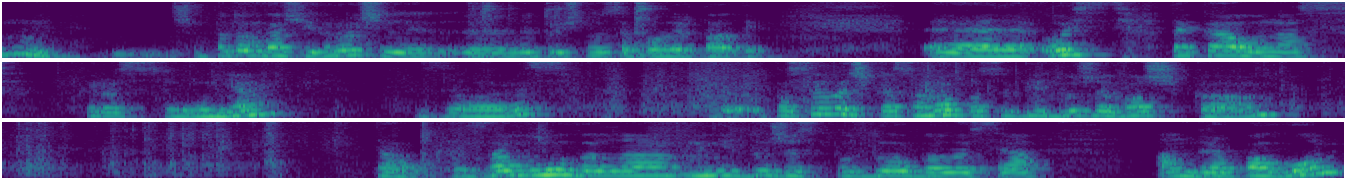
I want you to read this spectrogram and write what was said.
ну, щоб потім ваші гроші е, не прийшлося повертати. Е, ось така у нас красуня. Зараз. Посилочка сама по собі дуже важка. Так, замовила, мені дуже сподобалося андропагон.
